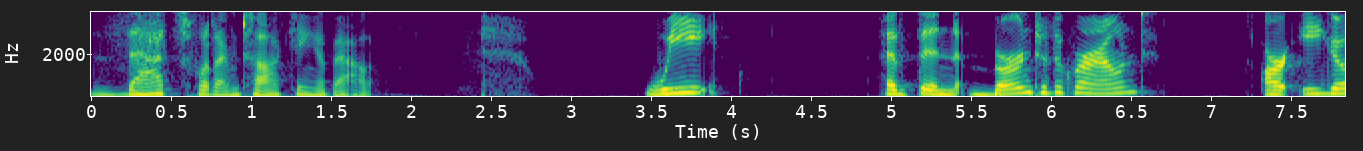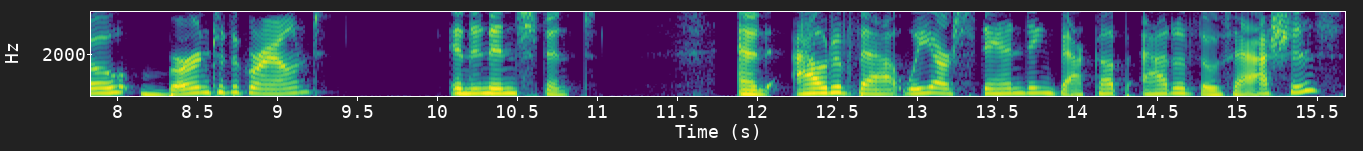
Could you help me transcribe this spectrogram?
that's what I'm talking about. We have been burned to the ground our ego burned to the ground in an instant. And out of that, we are standing back up out of those ashes.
